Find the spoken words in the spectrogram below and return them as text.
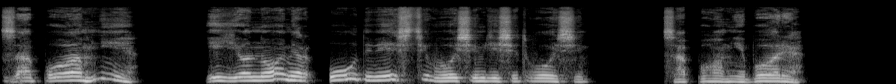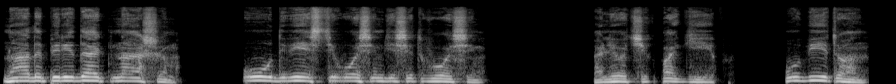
запомни, ее номер У-288. Запомни, Боря, надо передать нашим. У-288. А летчик погиб. Убит он.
